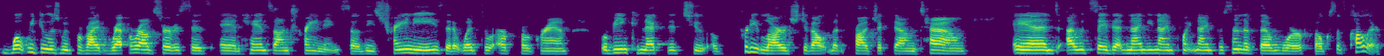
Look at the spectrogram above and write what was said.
what we do is we provide wraparound services and hands-on training. So these trainees that went through our program were being connected to a pretty large development project downtown. And I would say that 99.9% of them were folks of color.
